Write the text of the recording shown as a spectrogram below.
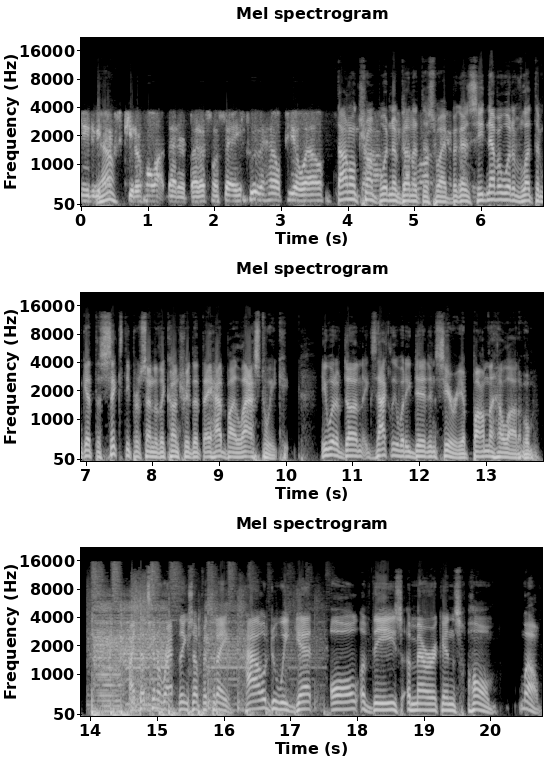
needed to be Yeah. executed a whole lot better. But I just want to say, who the hell POL? Donald Trump wouldn't have done it this way because he never would have let them get the 60% of the country that they had by last week. He would have done exactly what he did in Syria, bomb the hell out of them. All right, that's going to wrap things up for today. How do we get all of these Americans home? Well,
